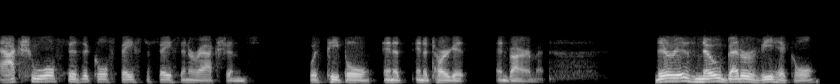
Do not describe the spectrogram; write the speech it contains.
actual physical face-to-face interactions with people in a, in a target environment. There is no better vehicle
